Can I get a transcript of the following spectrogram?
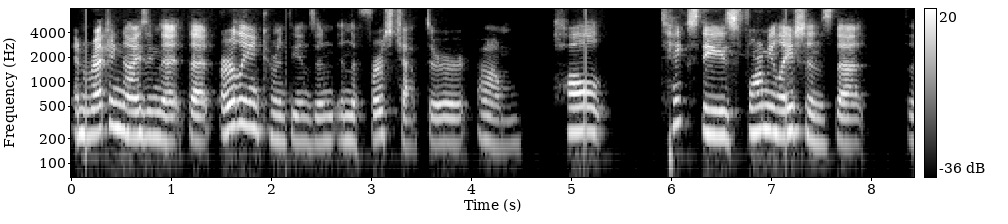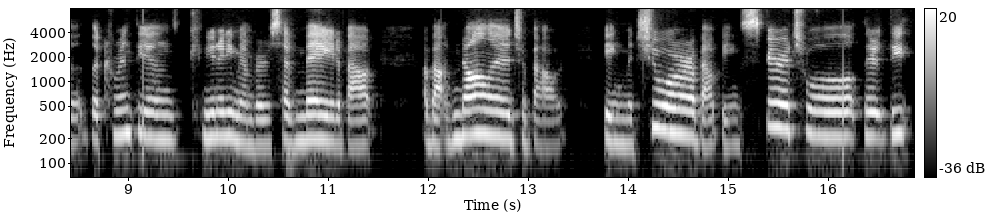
and recognizing that that early in Corinthians in, in the first chapter, um, Paul takes these formulations that the, the Corinthian community members have made about, about knowledge, about being mature, about being spiritual. The,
